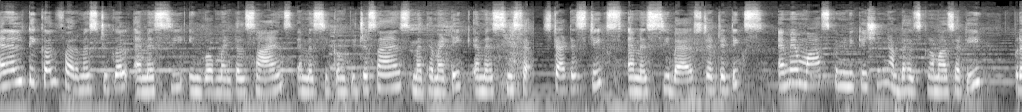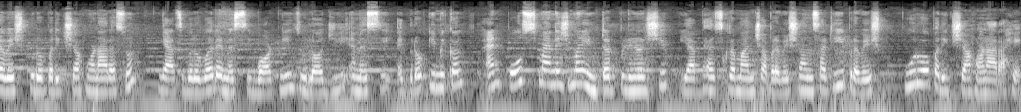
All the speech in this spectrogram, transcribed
analytical pharmaceutical M S C environmental science M S C computer science mathematic M S C statistics M S C biostatistics M A mass communication अभ्यासक्रमासाठी प्रवेशपूर्व परीक्षा होणार असून याचबरोबर M S C botany zoology M S C agrochemical and post management entrepreneurship या अभ्यासक्रमांच्या प्रवेशांसाठी प्रवेश पूर्व परीक्षा होणार आहे.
